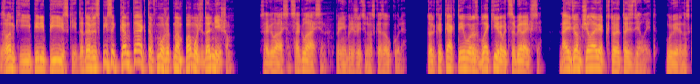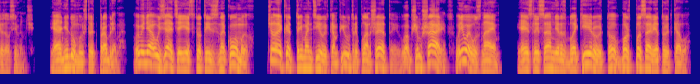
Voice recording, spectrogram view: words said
Звонки, переписки, да даже список контактов может нам помочь в дальнейшем. «Согласен, согласен», — пренебрежительно сказал Коля. «Только как ты его разблокировать собираешься? Найдем человек, кто это сделает», — уверенно сказал Семенович. «Я не думаю, что это проблема. У меня у зятя есть кто-то из знакомых. Человек этот ремонтирует компьютеры, планшеты, в общем, шарит. У него и узнаем. Если сам не разблокирует, то, может, посоветует кого».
